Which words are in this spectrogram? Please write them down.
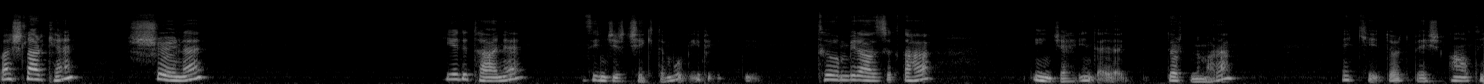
Başlarken şöyle 7 tane zincir çektim. Bu ip, tığım birazcık daha ince. ince 4 numara. 2, 4, 5, 6,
